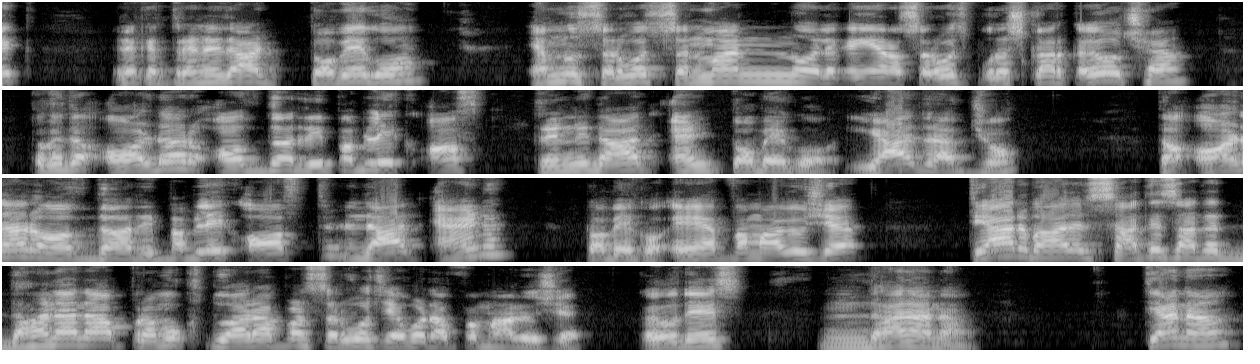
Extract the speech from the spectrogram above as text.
એક એટલે કે ત્રિનિદાદ ટોબેગો, એમનું સર્વોચ્ચ સન્માનનો એટલે કે અહીંયાનો સર્વોચ્ચ પુરસ્કાર કયો છે? તો કે the Order of the Republic of Trinidad and Tobago. યાદ રાખજો. The Order of the Republic of Trinidad and Tobago. એ આપવામાં આવ્યું છે. ત્યારબાદ સાથે સાથે ધાનાના પ્રમુખ દ્વારા પણ સર્વોચ્ચ એવોર્ડ આપવામાં આવ્યો છે. કયો દેશ? ધાનાના. ત્યાંના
